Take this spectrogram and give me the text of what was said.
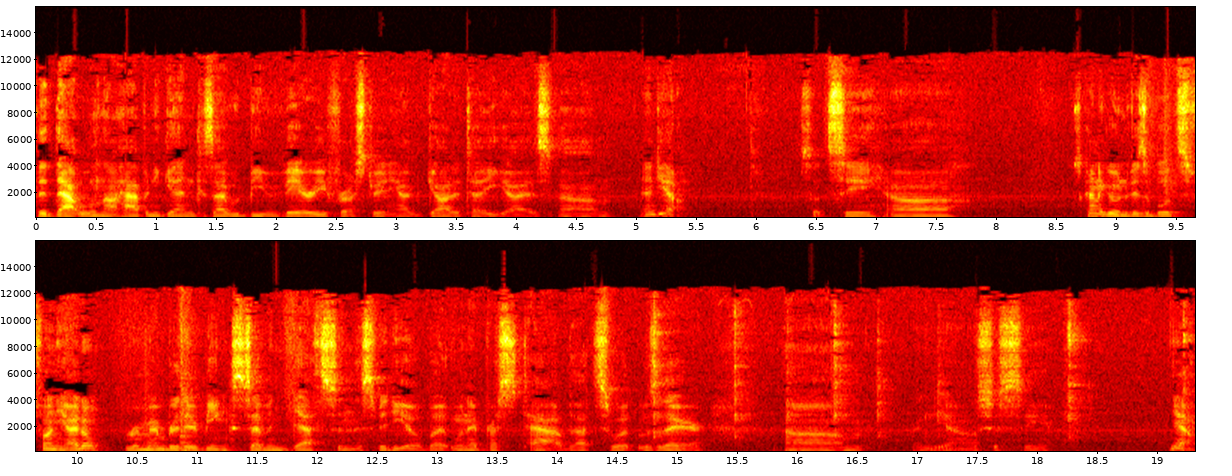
that that will not happen again, because that would be very frustrating. I've got to tell you guys. Um, and yeah. So let's see. Uh, let's kind of go invisible. It's funny. I don't remember there being seven deaths in this video, but when I pressed tab, that's what was there. Um, and yeah, let's just see. Yeah.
